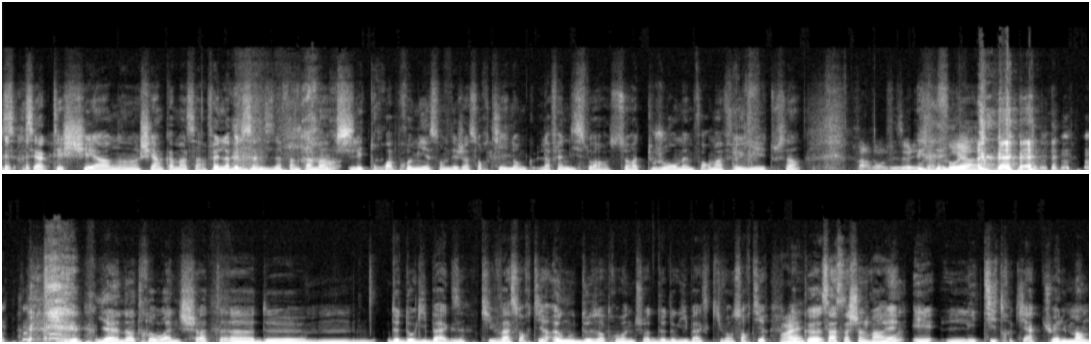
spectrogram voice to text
C'est c'est acté chez, An- chez Ankama, ça. Enfin, le label 119 Ankama. Les trois premiers sont déjà sortis, donc la fin de l'histoire sera toujours au même format feuillet et tout ça. Pardon, désolé, j'ai un Il faux y, rire. a... Il y a un autre one-shot euh, de, de Doggy Bags qui va sortir, un ou deux autres one-shots de Doggy Bags qui vont sortir. Ouais. Donc euh, ça, ça changera rien. Et les titres qui actuellement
